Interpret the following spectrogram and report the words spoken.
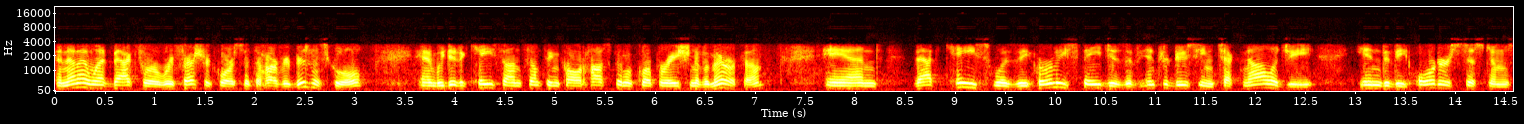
And then I went back for a refresher course at the Harvard Business School, and we did a case on something called Hospital Corporation of America, and that case was the early stages of introducing technology into the order systems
